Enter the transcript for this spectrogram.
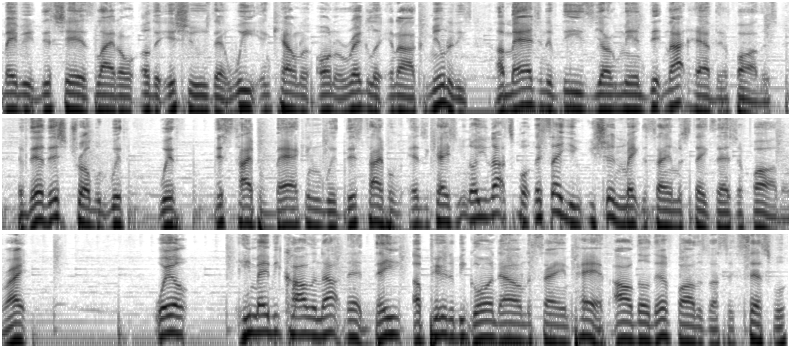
maybe this sheds light on other issues that we encounter on a regular in our communities. Imagine if these young men did not have their fathers. If they're this troubled with with this type of backing, with this type of education, you know, you're not supposed. They say you you shouldn't make the same mistakes as your father, right? Well, he may be calling out that they appear to be going down the same path. Although their fathers are successful,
